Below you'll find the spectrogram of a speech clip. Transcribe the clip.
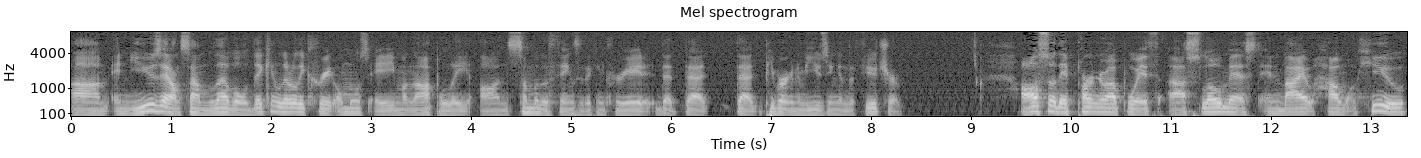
um, and use it on some level, they can literally create almost a monopoly on some of the things that they can create that that that people are going to be using in the future. Also, they partner up with uh, SlowMist and BioHue,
